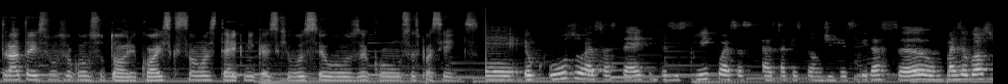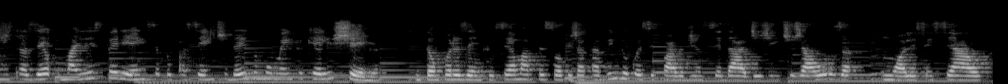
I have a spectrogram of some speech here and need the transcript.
trata isso no seu consultório? Quais que são as técnicas que você usa com seus pacientes? É, eu uso essas técnicas, explico essas, essa questão de respiração, mas eu gosto de trazer uma experiência para o paciente desde o momento que ele chega. Então, por exemplo, se é uma pessoa que já está vindo com esse quadro de ansiedade, a gente já usa um óleo essencial.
